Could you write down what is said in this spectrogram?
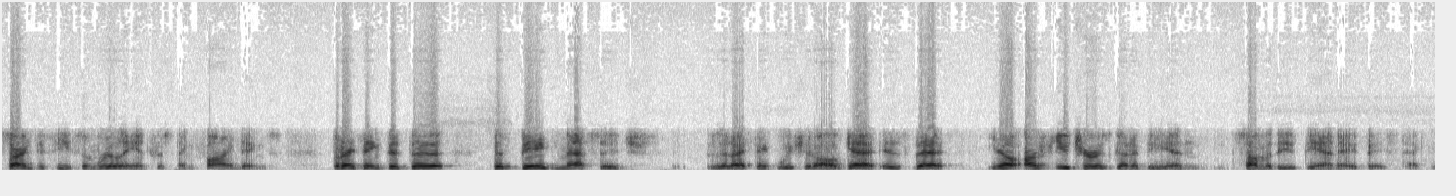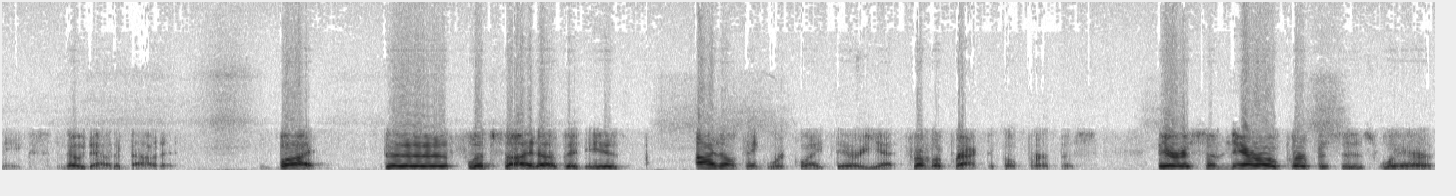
starting to see some really interesting findings. But I think that the the big message that I think we should all get is that you know our future is going to be in some of these DNA-based techniques, no doubt about it. But the flip side of it is I don't think we're quite there yet from a practical purpose. There are some narrow purposes where,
